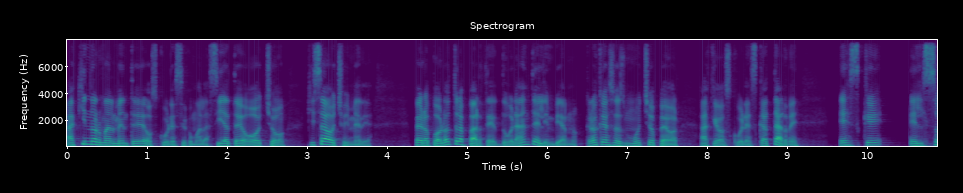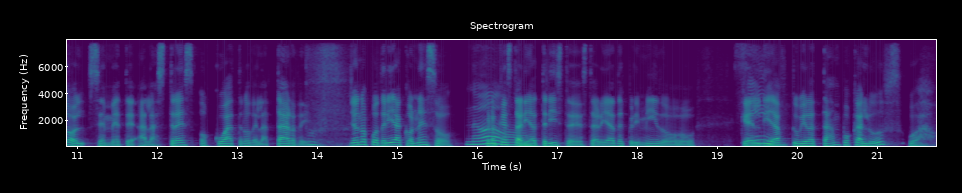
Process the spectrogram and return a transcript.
Aquí normalmente oscurece como a las 7 o 8, quizá 8 y media. Pero por otra parte, durante el invierno, creo que eso es mucho peor a que oscurezca tarde, es que el sol se mete a las 3 o 4 de la tarde. Yo no podría con eso. No. Creo que estaría triste, estaría deprimido. Que el día tuviera tan poca luz. Wow.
